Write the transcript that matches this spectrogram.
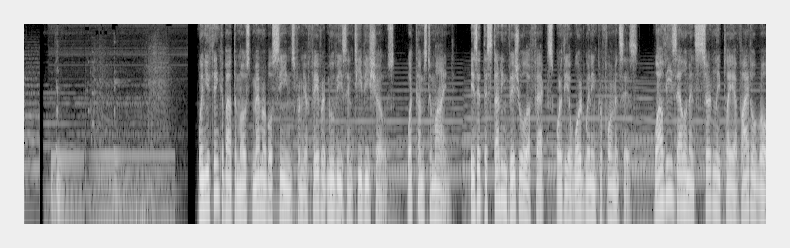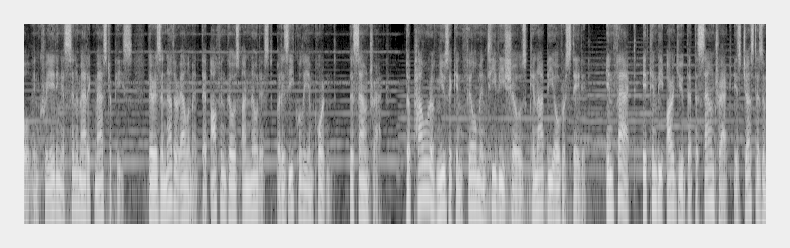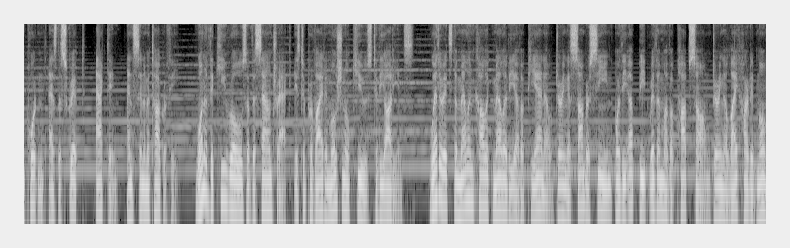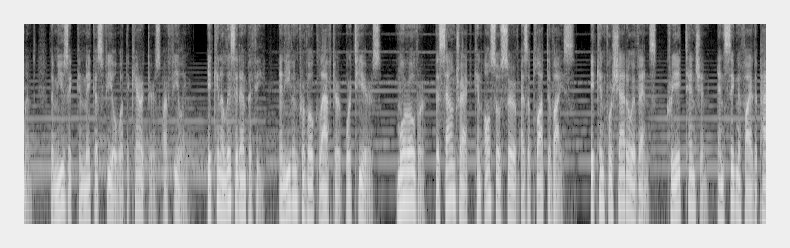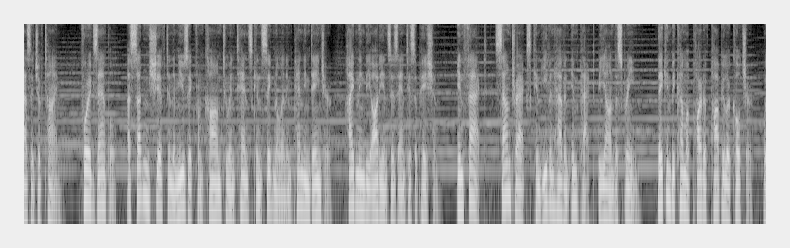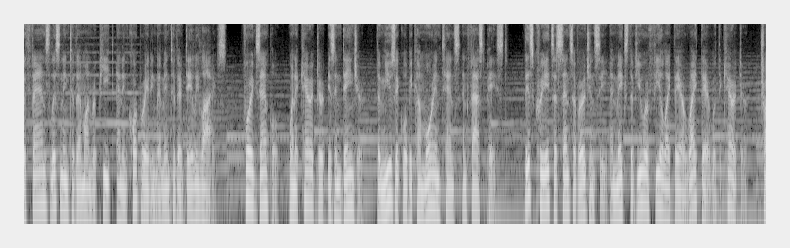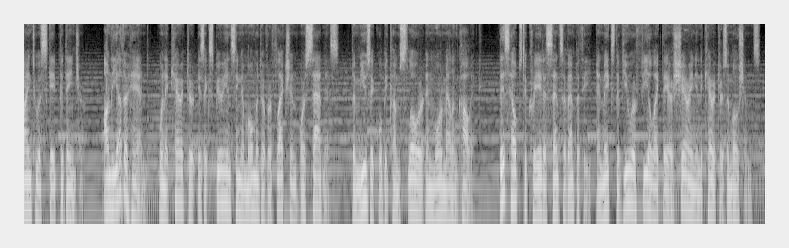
When you think about the most memorable scenes from your favorite movies and TV shows, what comes to mind? Is it the stunning visual effects or the award-winning performances? While these elements certainly play a vital role in creating a cinematic masterpiece, there is another element that often goes unnoticed but is equally important, the soundtrack. The power of music in film and TV shows cannot be overstated. In fact, it can be argued that the soundtrack is just as important as the script, acting, and cinematography. One of the key roles of the soundtrack is to provide emotional cues to the audience. Whether it's the melancholic melody of a piano during a somber scene or the upbeat rhythm of a pop song during a light-hearted moment, the music can make us feel what the characters are feeling. It can elicit empathy, and even provoke laughter or tears. Moreover, the soundtrack can also serve as a plot device. It can foreshadow events, create tension, and signify the passage of time. For example, a sudden shift in the music from calm to intense can signal an impending danger, heightening the audience's anticipation. In fact, soundtracks can even have an impact beyond the screen. They can become a part of popular culture, with fans listening to them on repeat and incorporating them into their daily lives. For example, when a character is in danger, the music will become more intense and fast-paced. This creates a sense of urgency and makes the viewer feel like they are right there with the character, trying to escape the danger. On the other hand, when a character is experiencing a moment of reflection or sadness, the music will become slower and more melancholic. This helps to create a sense of empathy and makes the viewer feel like they are sharing in the character's emotions.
